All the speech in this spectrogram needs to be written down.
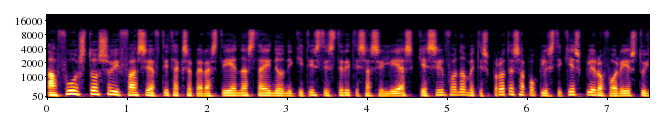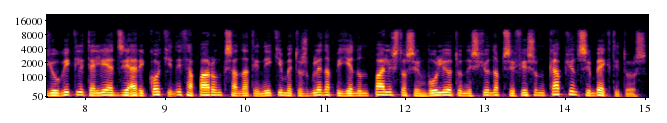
Αφού ωστόσο η φάση αυτή θα ξεπεραστεί ένας θα είναι ο νικητής της τρίτης ασυλίας και σύμφωνα με τις πρώτες αποκλειστικές πληροφορίες του uweekly.gr οι κόκκινοι θα πάρουν ξανά την νίκη με τους μπλε να πηγαίνουν πάλι στο Συμβούλιο του νησιού να ψηφίσουν κάποιον συμπέκτη τους.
